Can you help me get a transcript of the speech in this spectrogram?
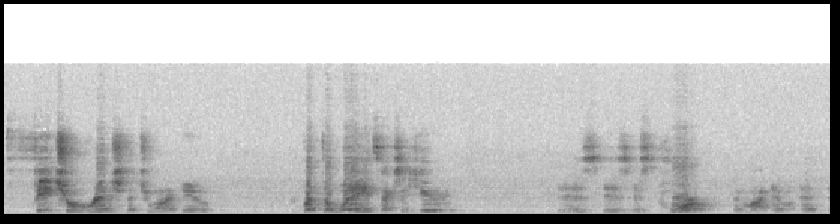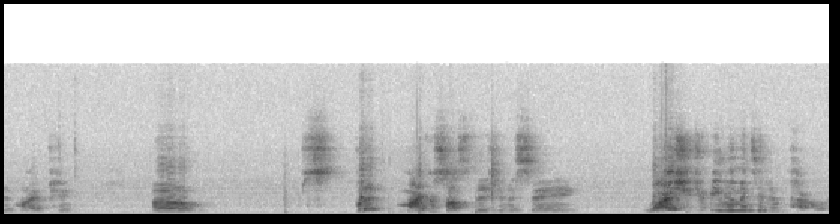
feature rich that you want to do, but the way it's executed is is, is poor in my in, in, my opinion. Um, but Microsoft's vision is saying, why should you be limited in power?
